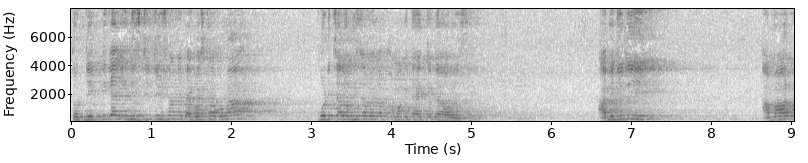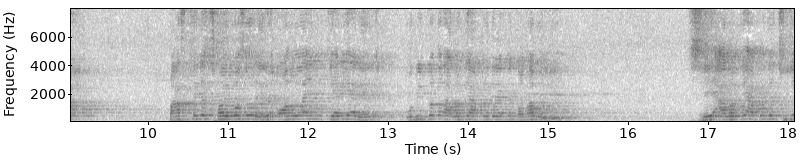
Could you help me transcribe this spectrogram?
তো টেকনিক্যাল ইনস্টিটিউশনের ব্যবস্থাপনা পরিচালক হিসাবে আমাকে দায়িত্ব দেওয়া হয়েছে। আমি যদি আমার পাঁচ থেকে ছয় বছরের অনলাইন ক্যারিয়ারের অভিজ্ঞতার আলোকে আপনাদের একটা কথা বলি, সেই আলোকে আপনাদের শুধু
